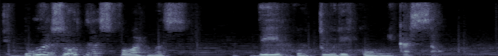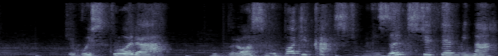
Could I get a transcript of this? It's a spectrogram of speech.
de duas outras formas de cultura e comunicação, que eu vou explorar no próximo podcast. Mas antes de terminar,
